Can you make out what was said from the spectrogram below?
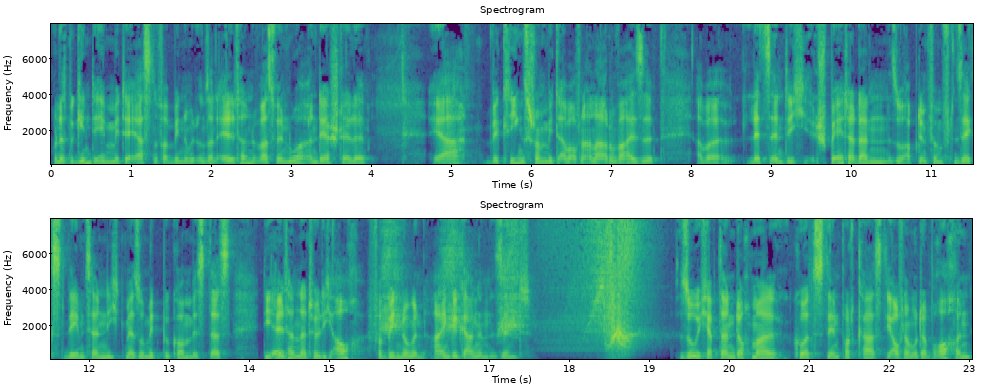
Und das beginnt eben mit der ersten Verbindung mit unseren Eltern, was wir nur an der Stelle, ja, wir kriegen es schon mit, aber auf eine andere Art und Weise. Aber letztendlich später dann, so ab dem fünften, sechsten Lebensjahr nicht mehr so mitbekommen ist, dass die Eltern natürlich auch Verbindungen eingegangen sind. So, ich habe dann doch mal kurz den Podcast, die Aufnahme unterbrochen,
